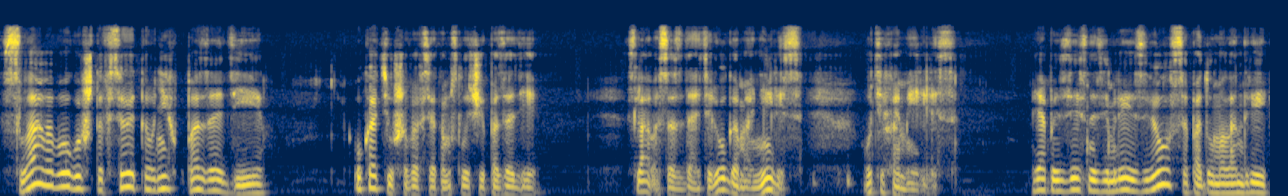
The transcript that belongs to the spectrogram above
Слава Богу, что все это у них позади. У Катюши, во всяком случае, позади. Слава Создателю, угомонились, утихомирились. «Я бы здесь на земле извелся», — подумал Андрей,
